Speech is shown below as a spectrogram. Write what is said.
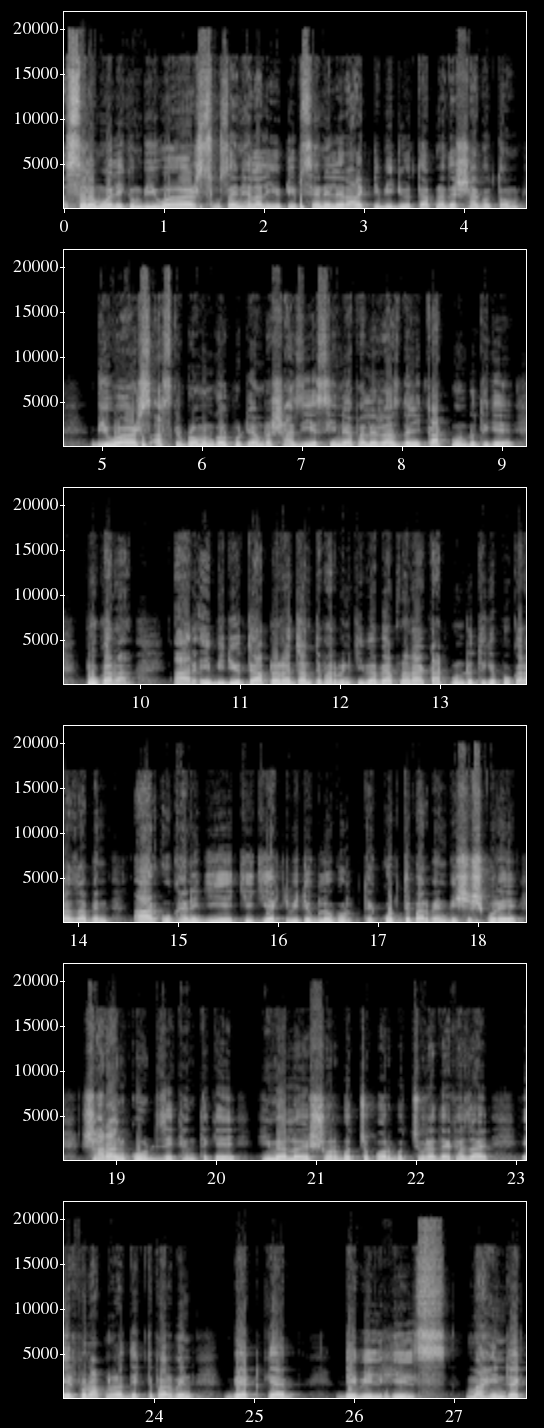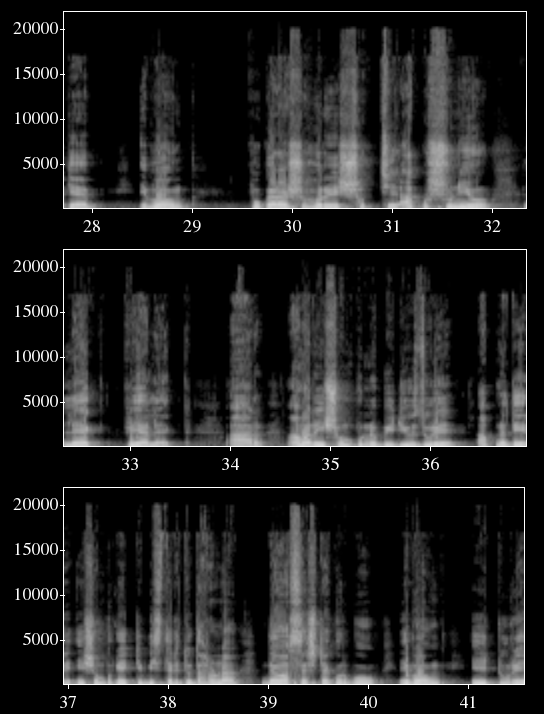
আসসালামু আলাইকুম viewers, Hussain Helal YouTube চ্যানেলের আরেকটি ভিডিওতে আপনাদের স্বাগতম। ভিউয়ার্স, আজকের ভ্রমণ গল্পটি আমরা সাজিয়েছি নেপালের রাজধানী কাঠমান্ডু থেকে পোকারা। আর এই ভিডিওতে আপনারা জানতে পারবেন কীভাবে আপনারা কাঠমান্ডু থেকে পোকারা যাবেন আর ওখানে গিয়ে কি কি অ্যাক্টিভিটিগুলো করতে করতে পারবেন। বিশেষ করে সারাংকোট যেখান থেকে হিমালয়ের সর্বোচ্চ পর্বতচূড়া দেখা যায়। এরপর আপনারা দেখতে পারবেন Bat Cave, Devil Hills, Mahindra Cave এবং পোকারা শহরের সবচেয়ে আকর্ষণীয় লেক ফেয়া লেক। আর আমার এই সম্পূর্ণ ভিডিও জুড়ে আপনাদের এই সম্পর্কে একটি বিস্তারিত ধারণা দেওয়ার চেষ্টা করব এবং এই ট্যুরে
